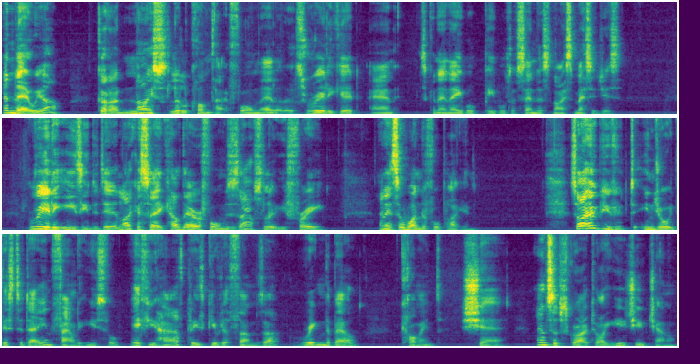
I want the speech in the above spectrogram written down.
And there we are. Got a nice little contact form there that looks really good and it's going to enable people to send us nice messages. Really easy to do and like I say Caldera Forms is absolutely free and it's a wonderful plugin. So I hope you've enjoyed this today and found it useful. If you have, please give it a thumbs up, ring the bell comment, share, and subscribe to our YouTube channel.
